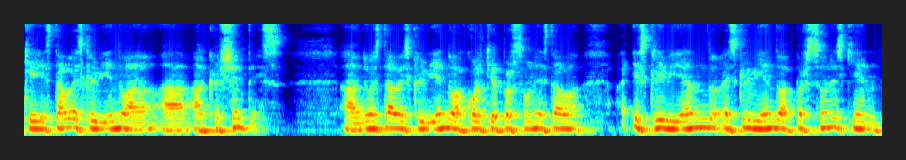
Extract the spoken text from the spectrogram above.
que estaba escribiendo a, a, creyentes. No estaba escribiendo a cualquier persona, estaba escribiendo, escribiendo a personas quien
